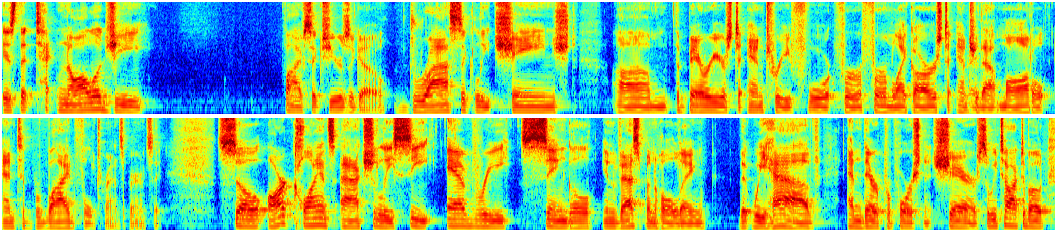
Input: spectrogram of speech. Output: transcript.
is that technology five, six years ago drastically changed um, the barriers to entry for, for a firm like ours to enter that model and to provide full transparency. So our clients actually see every single investment holding that we have and their proportionate share. So we talked about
